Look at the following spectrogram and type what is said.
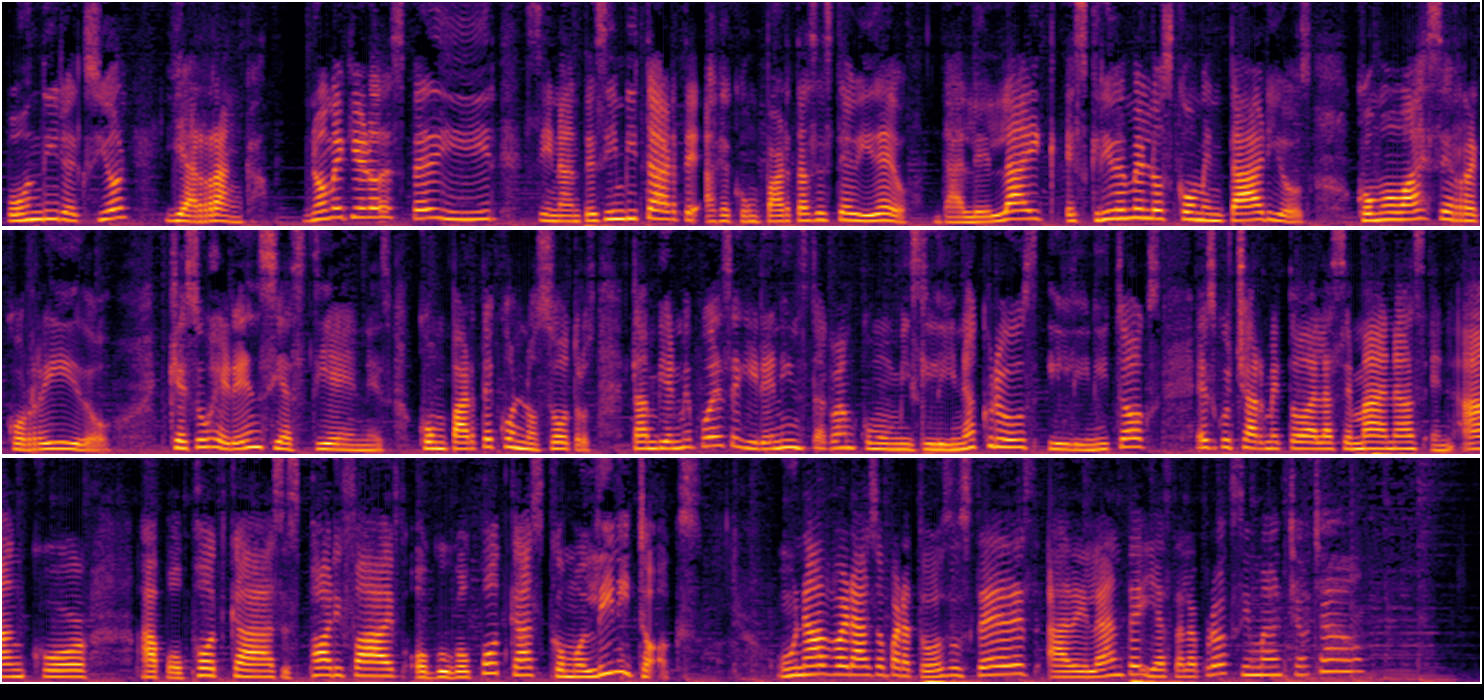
pon dirección y arranca. No me quiero despedir sin antes invitarte a que compartas este video. Dale like, escríbeme en los comentarios cómo va ese recorrido, qué sugerencias tienes, comparte con nosotros. También me puedes seguir en Instagram como Miss Lina Cruz y Lini Talks, escucharme todas las semanas en Anchor, Apple Podcasts, Spotify o Google Podcasts como Lini Talks. Un abrazo para todos ustedes, adelante y hasta la próxima. Chao, chao.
